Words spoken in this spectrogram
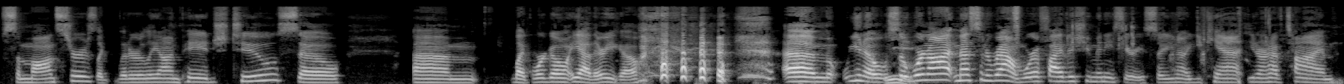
some monsters, like literally on page two. So, um, like we're going yeah there you go um you know so we're not messing around we're a five issue miniseries so you know you can't you don't have time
